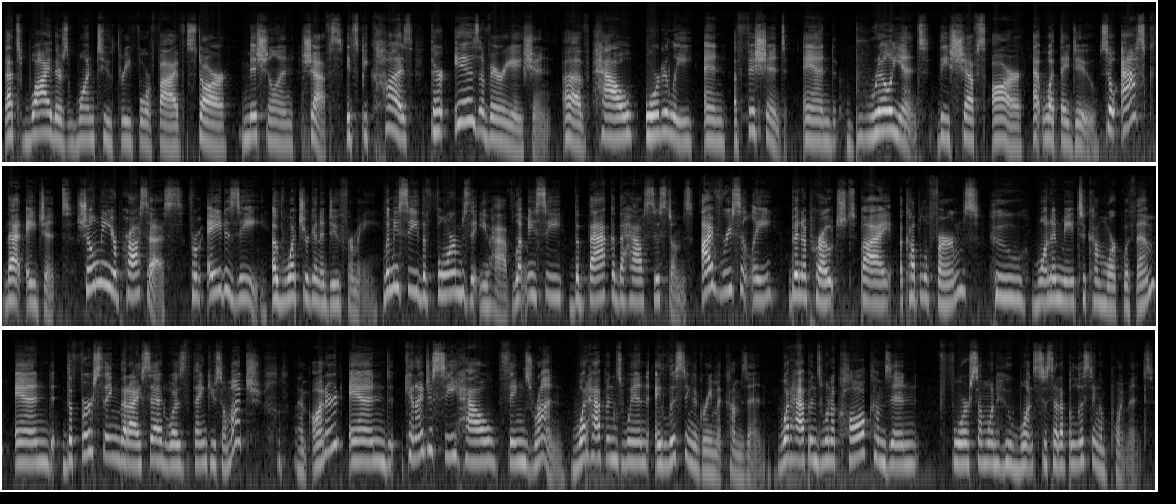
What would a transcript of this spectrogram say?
That's why there's one, two, three, four, five star Michelin chefs. It's because there is a variation of how orderly and efficient and brilliant these chefs are at what they do. So ask that agent, show me your process from A to Z of what you're going to do for me. Let me see the forms that you have. Let me see the back of the house systems. I've recently been approached by a couple of firms who wanted me to come work with them. And the first thing that I said was, Thank you so much. I'm honored. And can I just see how things run? What happens when a listing agreement comes in? What happens when a call comes in for someone who wants to set up a listing appointment?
